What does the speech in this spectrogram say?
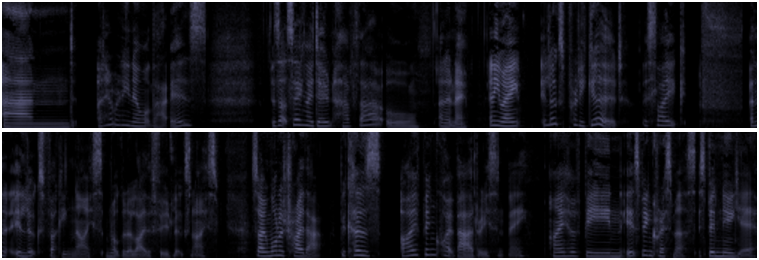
And I don't really know what that is. Is that saying I don't have that, or I don't know? Anyway, it looks pretty good. It's like, and it looks fucking nice. I'm not gonna lie, the food looks nice. So I want to try that because I've been quite bad recently. I have been, it's been Christmas, it's been New Year.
